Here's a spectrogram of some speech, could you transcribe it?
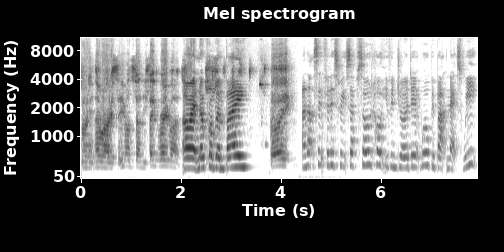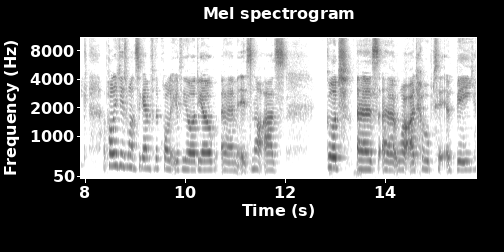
Brilliant, no worries. See you on Sunday. Thank you very much. All right, no problem. Bye. Bye. And that's it for this week's episode. Hope you've enjoyed it. We'll be back next week. Apologies once again for the quality of the audio. Um, it's not as good as uh, what I'd hoped it would be,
